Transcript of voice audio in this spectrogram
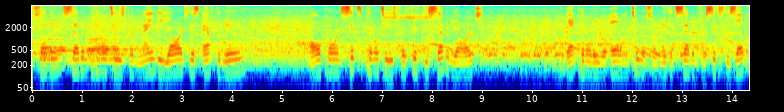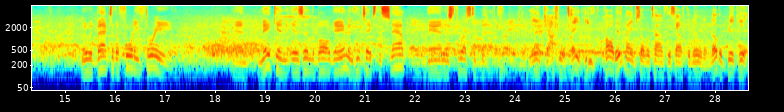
Southern, seven penalties for 90 yards this afternoon. Alcorn, six penalties for 57 yards. That penalty will add on to it, so make it seven for 67. Move it back to the 43. And Macon is in the ball game, and he takes the snap and is thrusted back. Yeah, Joshua Tate, he's called his name several times this afternoon. Another big hit.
